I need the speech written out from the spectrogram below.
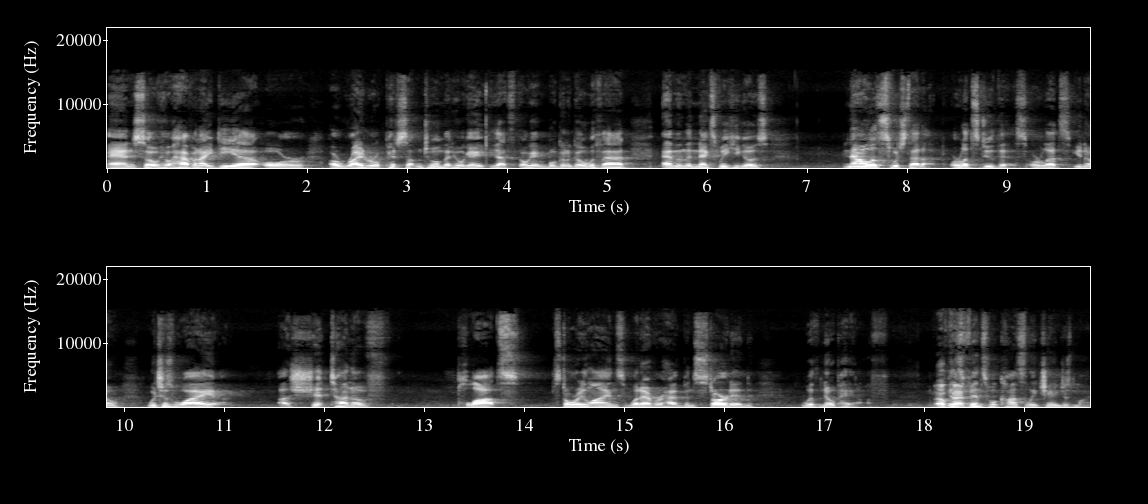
And so he'll have an idea, or a writer will pitch something to him that he'll get. "That's okay. We're gonna go with that." And then the next week he goes, "Now let's switch that up, or let's do this, or let's you know." Which is why a shit ton of plots, storylines, whatever, have been started with no payoff. Okay. Because Vince will constantly change his mind.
